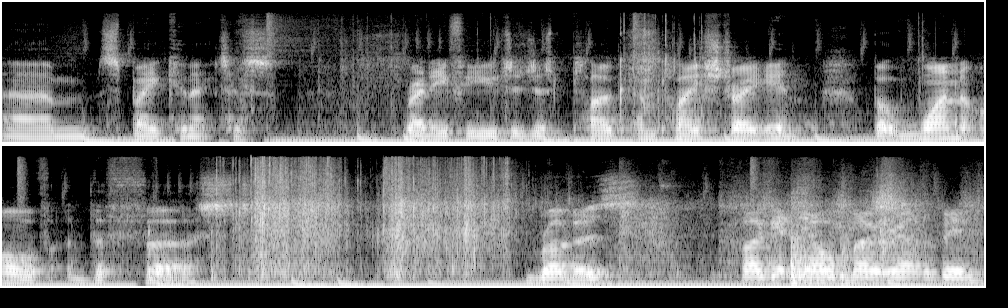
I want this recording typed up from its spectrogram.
um, spade connectors ready for you to just plug and play straight in. But one of the first rubbers, if I get the old motor out of the bin,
